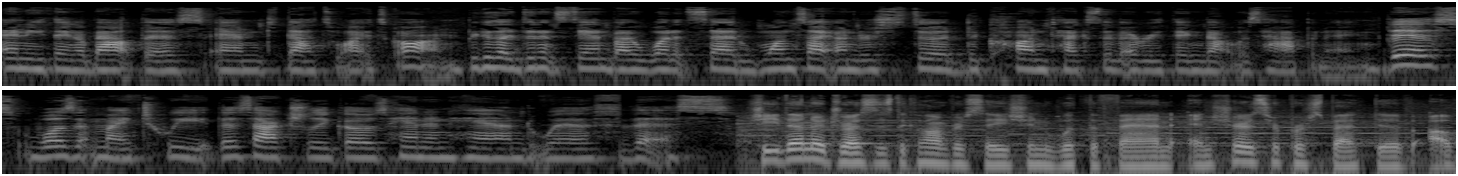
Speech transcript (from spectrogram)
anything about this and that's why it's gone. Because I didn't stand by what it said once I understood the context of everything that was happening. This wasn't my tweet. This actually goes hand in hand with this. She then addresses the conversation with the fan and shares her perspective of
